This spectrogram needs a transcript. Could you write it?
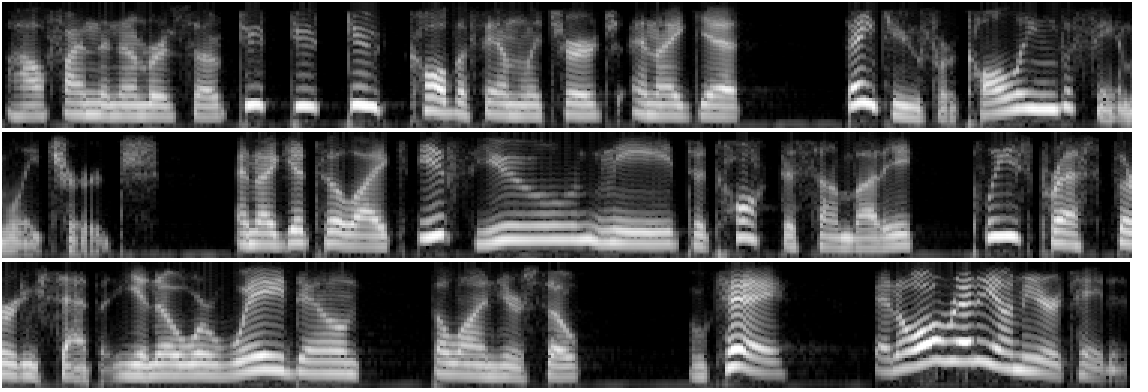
I'll find the number. So doot doot doot call the family church and I get thank you for calling the family church. And I get to like if you need to talk to somebody, please press 37. You know, we're way down the line here. So okay. And already I'm irritated.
